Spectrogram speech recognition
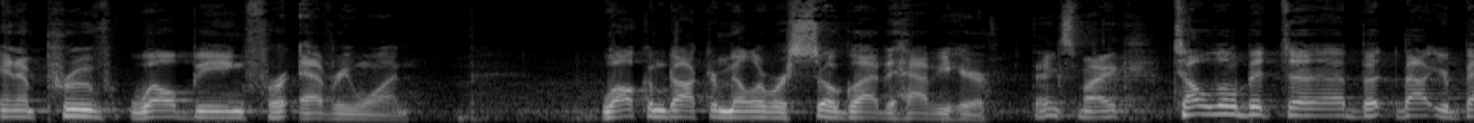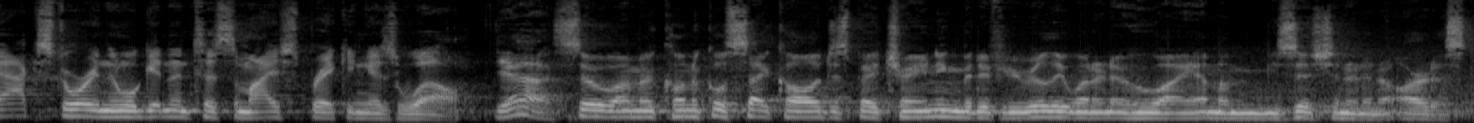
and improve well being for everyone. Welcome, Dr. Miller. We're so glad to have you here. Thanks, Mike. Tell a little bit uh, about your backstory, and then we'll get into some ice breaking as well. Yeah, so I'm a clinical psychologist by training, but if you really want to know who I am, I'm a musician and an artist.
